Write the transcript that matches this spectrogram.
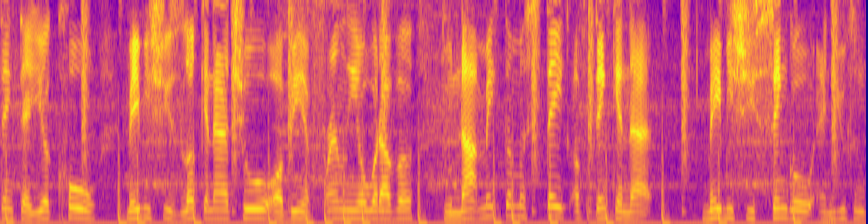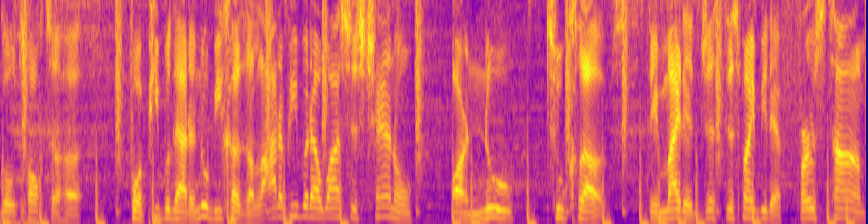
think that you're cool. Maybe she's looking at you or being friendly or whatever. Do not make the mistake of thinking that maybe she's single and you can go talk to her for people that are new because a lot of people that watch this channel are new to clubs. They might have just, this might be their first time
